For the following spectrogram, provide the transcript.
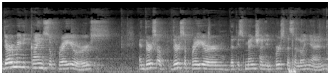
There are many kinds of prayers. And there's a, there's a prayer that is mentioned in 1 Thessalonians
